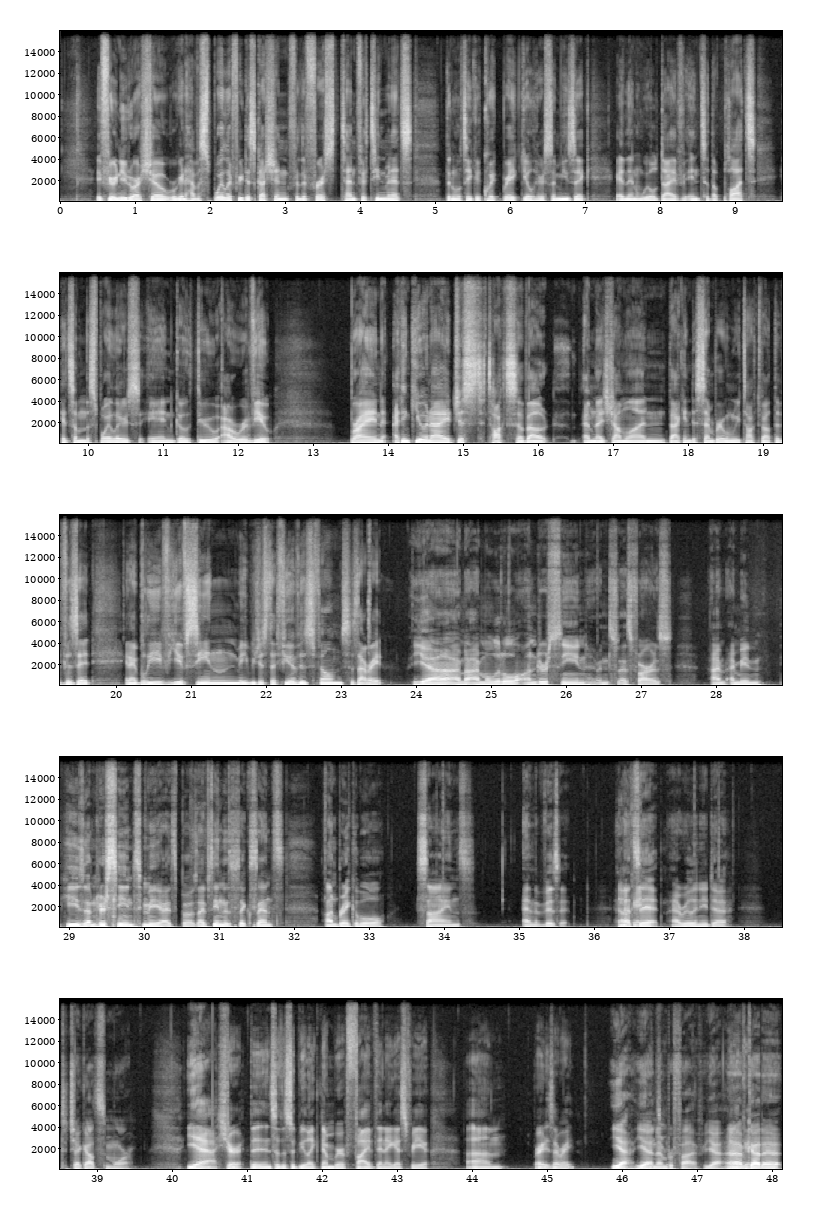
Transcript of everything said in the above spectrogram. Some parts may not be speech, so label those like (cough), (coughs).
If you're new to our show, we're going to have a spoiler free discussion for the first 10 15 minutes. Then we'll take a quick break, you'll hear some music, and then we'll dive into the plot, hit some of the spoilers, and go through our review. Brian, I think you and I just talked about M. Night Shyamalan back in December when we talked about The Visit, and I believe you've seen maybe just a few of his films. Is that right? Yeah, I'm I'm a little underseen as far as I'm. I mean, he's (laughs) underseen to me, I suppose. I've seen The Sixth Sense, Unbreakable, Signs, and The Visit, and that's it. I really need to to check out some more. Yeah, sure. Then so this would be like number five then, I guess, for you. Um, right? Is that right? Yeah, yeah, number five. Yeah, and Okay. I've got a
